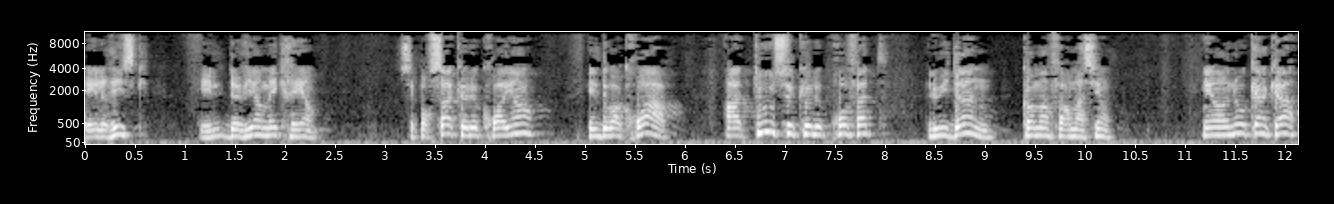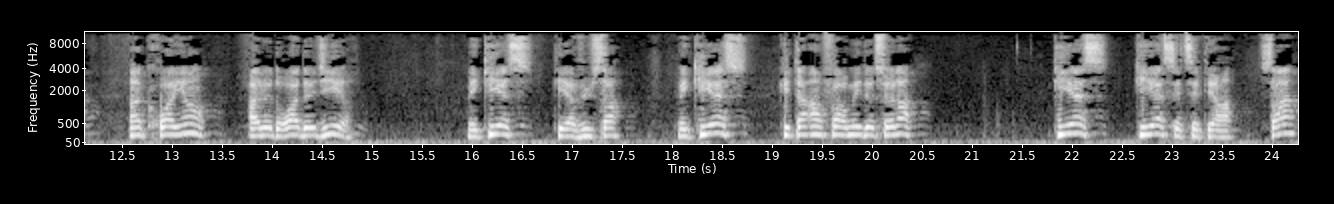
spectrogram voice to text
et il risque, il devient mécréant. C'est pour ça que le croyant, il doit croire à tout ce que le prophète lui donne comme information. Et en aucun cas, un croyant a le droit de dire Mais qui est-ce qui a vu ça? Mais qui est-ce qui t'a informé de cela? Qui est-ce Qui est-ce etc. Ça,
